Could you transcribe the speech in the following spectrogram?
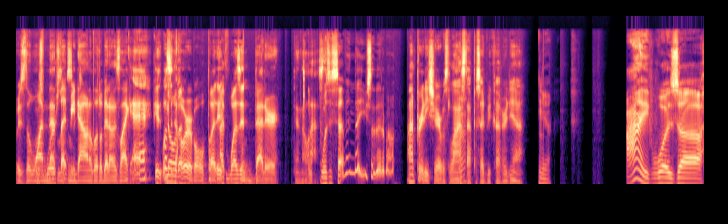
was the one that let me six. down a little bit. I was like, eh, it wasn't No, that- horrible, but it I've- wasn't better than the last. was it seven that you said that about? I'm pretty sure it was the last episode we covered. Yeah. Yeah. I was uh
